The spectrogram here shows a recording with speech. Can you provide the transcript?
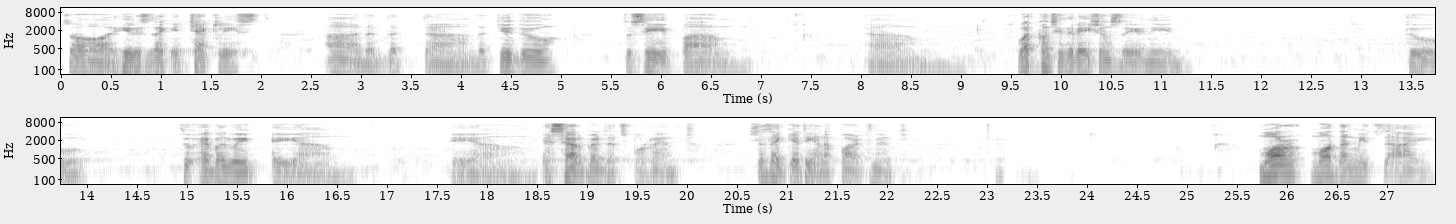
So here is like a checklist uh, that that uh, that you do to see if, um, um, what considerations do you need to to evaluate a um, a, um, a server that's for rent? It's just like getting an apartment. More more than meets the eye.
